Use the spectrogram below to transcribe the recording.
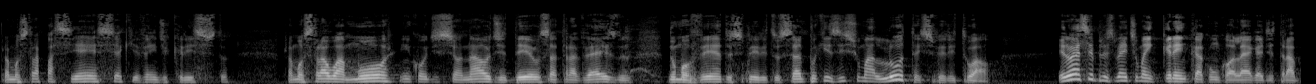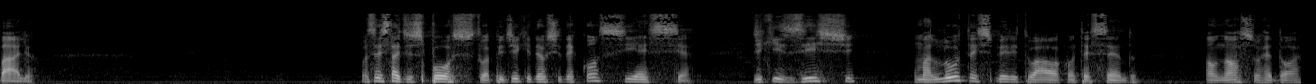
para mostrar paciência que vem de Cristo, para mostrar o amor incondicional de Deus através do, do mover do Espírito Santo, porque existe uma luta espiritual. E não é simplesmente uma encrenca com um colega de trabalho. Você está disposto a pedir que Deus te dê consciência de que existe uma luta espiritual acontecendo ao nosso redor?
